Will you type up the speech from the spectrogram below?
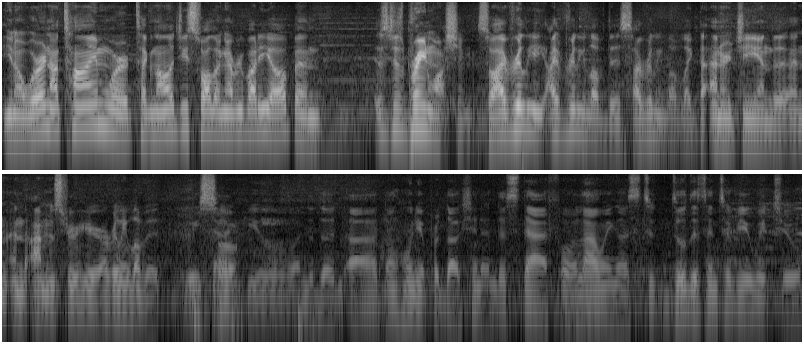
you know, we're in a time where technology is swallowing everybody up and it's just brainwashing. So I really, I really love this. I really love like the energy and the and, and the atmosphere here. I really love it. We So- thank you under the uh, Don Junio production and the staff for allowing us to do this interview with you.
